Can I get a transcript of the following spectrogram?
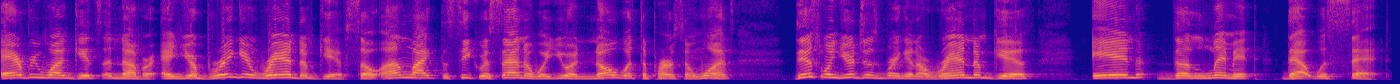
Everyone gets a number and you're bringing random gifts. So unlike the Secret Santa where you know what the person wants, this one you're just bringing a random gift in the limit that was set.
